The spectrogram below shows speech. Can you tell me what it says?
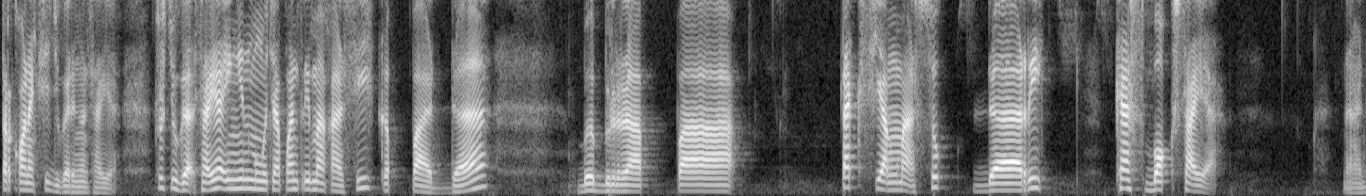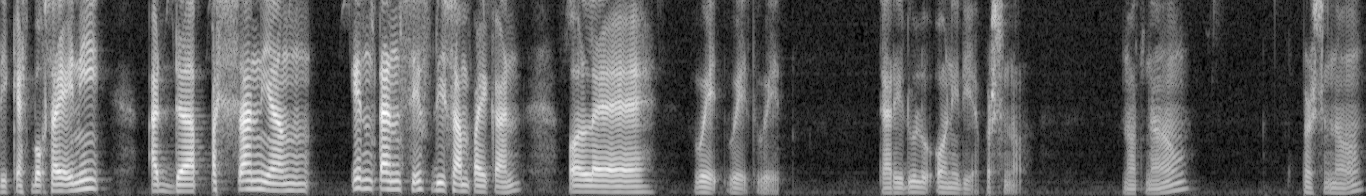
terkoneksi juga dengan saya. Terus juga saya ingin mengucapkan terima kasih kepada beberapa teks yang masuk dari cashbox saya. Nah, di cashbox saya ini ada pesan yang intensif disampaikan oleh wait, wait, wait. Cari dulu. Oh, ini dia personal. Not now. Personal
